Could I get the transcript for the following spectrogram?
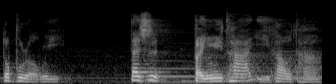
都不容易，但是本于他，依靠他，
